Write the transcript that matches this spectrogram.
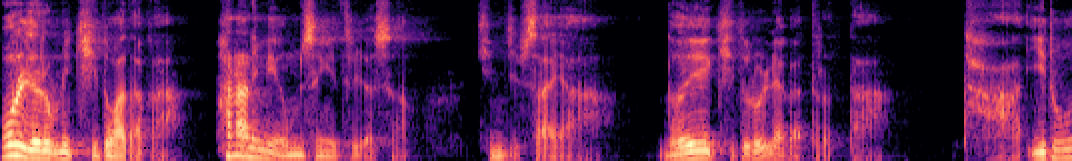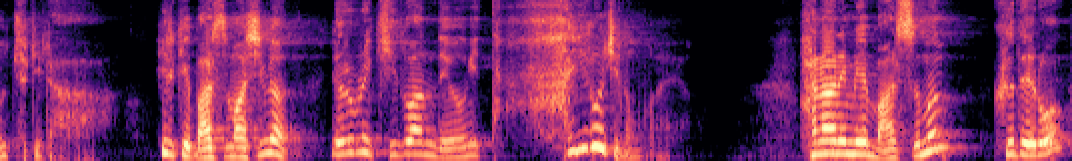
오늘 여러분이 기도하다가 하나님의 음성이 들려서 김 집사야, 너의 기도를 내가 들었다. 다 이루어 주리라. 이렇게 말씀하시면 여러분이 기도한 내용이 다 이루어지는 거예요. 하나님의 말씀은 그대로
